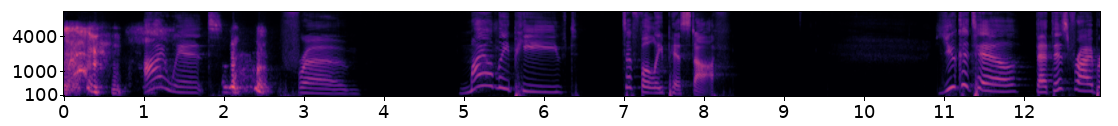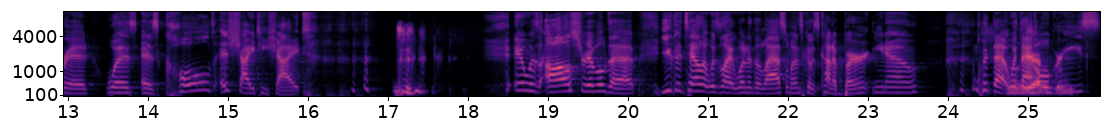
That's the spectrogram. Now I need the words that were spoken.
I went from mildly peeved to fully pissed off. You could tell that this fry bread was as cold as shitey shite. It was all shriveled up. You could tell it was like one of the last ones because it's kind of burnt, you know, with that with that yeah. old grease.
